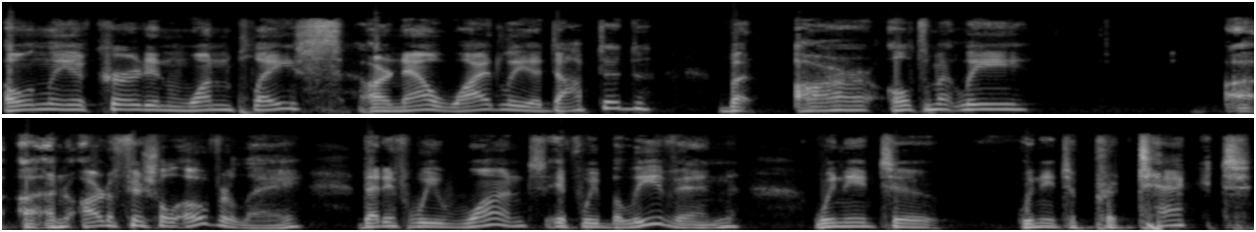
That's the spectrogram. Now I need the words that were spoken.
only occurred in one place are now widely adopted, but are ultimately uh, an artificial overlay that if we want, if we believe in, we need to we need to protect,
